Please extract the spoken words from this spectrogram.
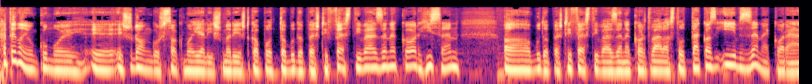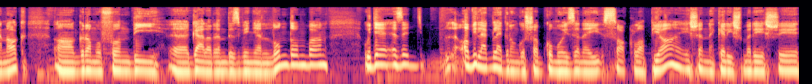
Hát egy nagyon komoly és rangos szakmai elismerést kapott a Budapesti Fesztiválzenekar, hiszen a Budapesti Fesztiválzenekart választották az év zenekarának a Gramofon díj eh, gála rendezvényen Londonban. Ugye ez egy a világ legrangosabb komoly zenei szaklapja, és ennek elismerése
